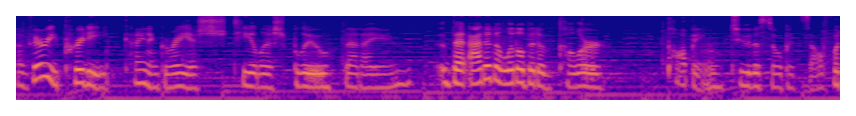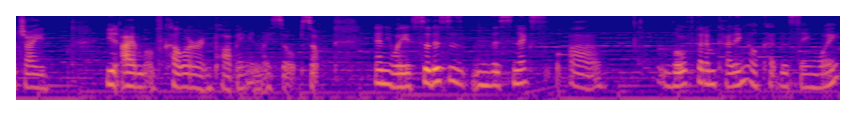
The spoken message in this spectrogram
a very pretty kind of grayish tealish blue that I that added a little bit of color popping to the soap itself, which I you know, I love color and popping in my soap. So anyway, so this is this next uh, loaf that I'm cutting, I'll cut the same way.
